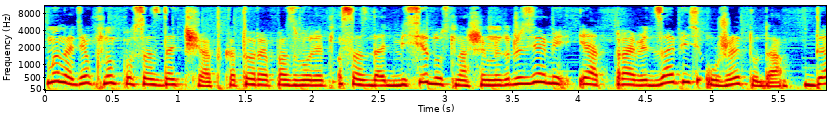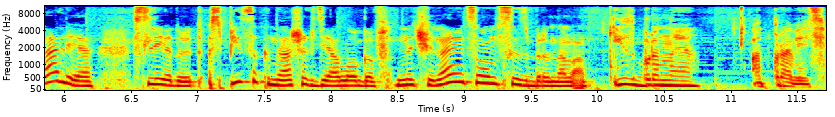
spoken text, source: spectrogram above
мы найдем кнопку «Создать чат», которая позволит создать беседу с нашими друзьями и отправить запись уже туда. Далее следует список наших диалогов. Начинается он с избранного. Избранное. Отправить.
